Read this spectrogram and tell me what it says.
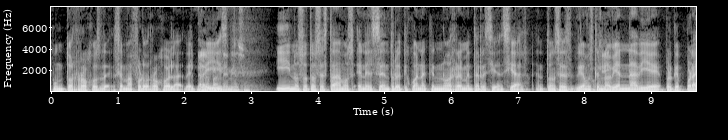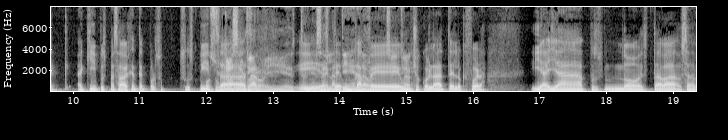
puntos rojos, de semáforo rojo del país. pandemia, sí y nosotros estábamos en el centro de Tijuana que no es realmente residencial. Entonces, digamos que no había nadie, porque por aquí, pues pasaba gente por sus pizzas. Por su casa, claro, y, este, un café, un chocolate, lo que fuera. Y allá, pues no, estaba, o sea...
